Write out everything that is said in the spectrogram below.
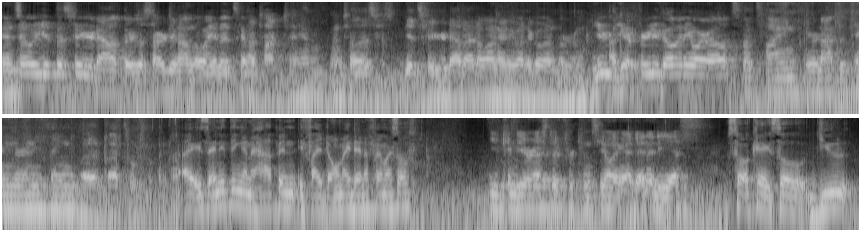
until we get this figured out, there's a sergeant on the way that's going to talk to him. Until this gets figured out, I don't want anyone to go in the room. You're, Okay. you're free to go anywhere else. That's fine. You're not detained or anything, but that's what's going on. uh, is anything gonna happen if I don't identify myself? You can be arrested for concealing identity. Yes. So okay, so you.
